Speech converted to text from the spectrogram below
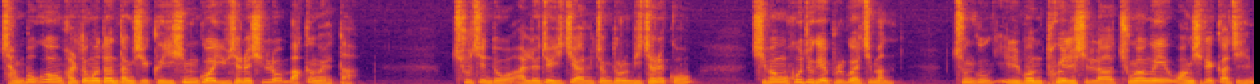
장보고가 활동하던 당시 그의 힘과 유세는 실로 막강하였다. 출신도 알려져 있지 않을 정도로 미천했고 지방 호족에 불과했지만 중국, 일본 통일신라 중앙의 왕실에까지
